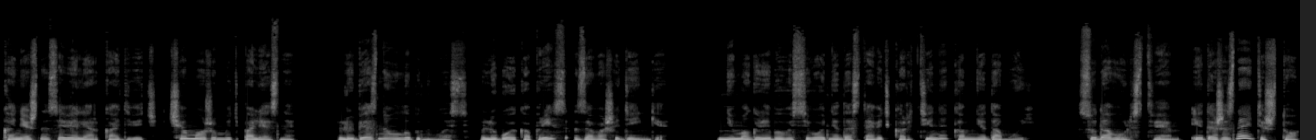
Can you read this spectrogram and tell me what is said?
«Конечно, Савелий Аркадьевич, чем можем быть полезны?» Любезно улыбнулась. «Любой каприз за ваши деньги. Не могли бы вы сегодня доставить картины ко мне домой?» «С удовольствием. И даже знаете что?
